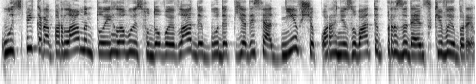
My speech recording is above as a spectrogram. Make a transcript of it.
У спікера парламенту і глави судової влади буде 50 днів, щоб організувати президентські вибори.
